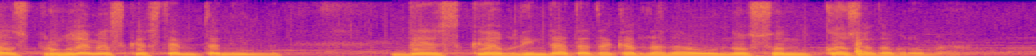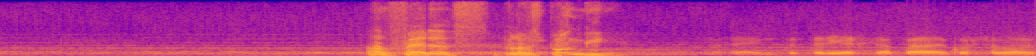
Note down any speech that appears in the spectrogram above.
Els problemes que estem tenint des que Blindat ha atacat la nau no són cosa de broma. El Feres, respongui! no sé, intentaria escapar de qualsevol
